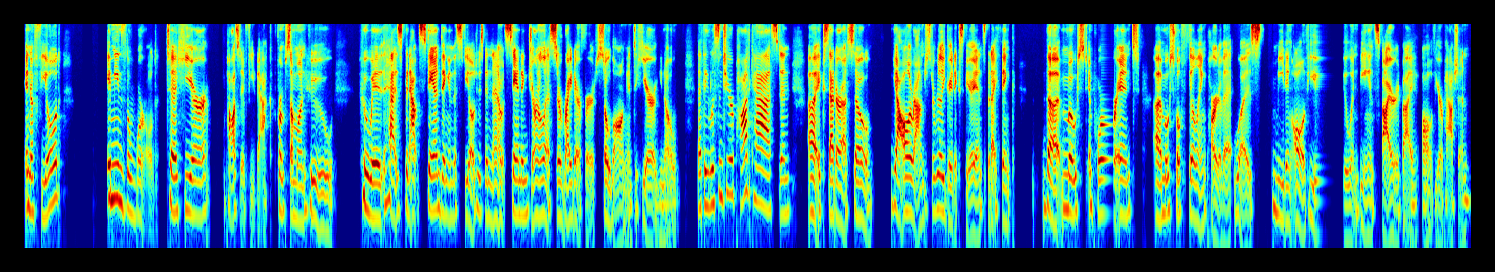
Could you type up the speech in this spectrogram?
in a field, it means the world to hear positive feedback from someone who who is, has been outstanding in this field, who's been an outstanding journalist or writer for so long, and to hear, you know, that they listen to your podcast and uh, etc. So yeah, all around, just a really great experience. But I think the most important, uh, most fulfilling part of it was meeting all of you and being inspired by all of your passion.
